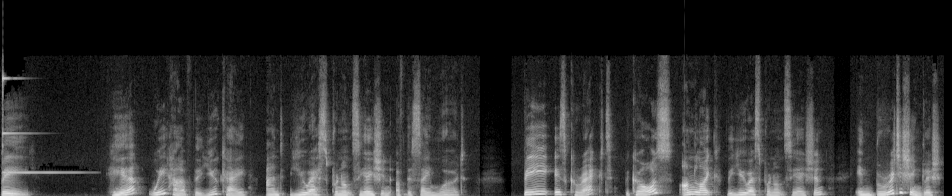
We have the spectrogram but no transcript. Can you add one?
B. Here we have the UK and US pronunciation of the same word. B is correct because, unlike the US pronunciation, in British English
